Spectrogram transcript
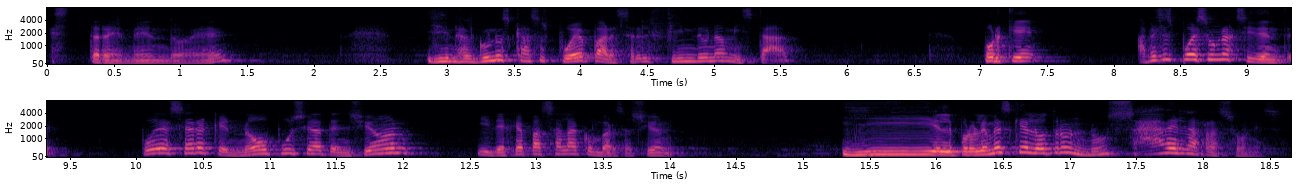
Es tremendo, ¿eh? Y en algunos casos puede parecer el fin de una amistad. Porque a veces puede ser un accidente. Puede ser que no puse atención y dejé pasar la conversación. Y el problema es que el otro no sabe las razones.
